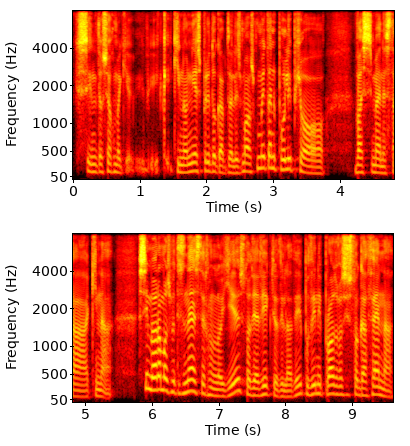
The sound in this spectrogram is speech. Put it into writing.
συνήθως έχουμε κοινωνίες πριν τον καπιταλισμό ας πούμε ήταν πολύ πιο βασισμένες στα κοινά. Σήμερα όμως με τις νέες τεχνολογίες, το διαδίκτυο δηλαδή που δίνει πρόσβαση στον καθένα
